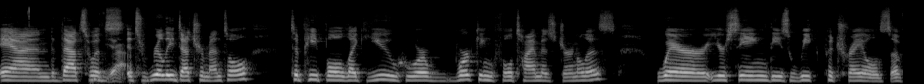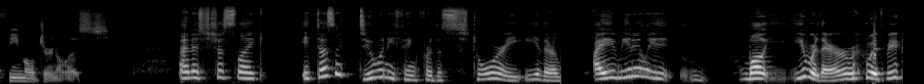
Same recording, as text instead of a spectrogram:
and that's what's yeah. it's really detrimental to people like you who are working full time as journalists where you're seeing these weak portrayals of female journalists and it's just like it doesn't do anything for the story either. I immediately well, you were there with me.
